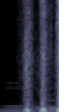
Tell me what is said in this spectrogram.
you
